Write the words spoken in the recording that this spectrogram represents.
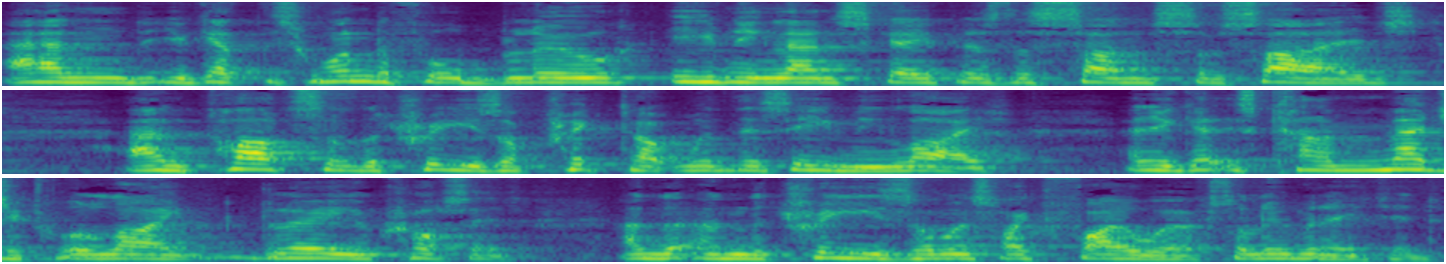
and you get this wonderful blue evening landscape as the sun subsides and parts of the trees are pricked up with this evening light and you get this kind of magical light glowing across it and the, and the trees almost like fireworks illuminated.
